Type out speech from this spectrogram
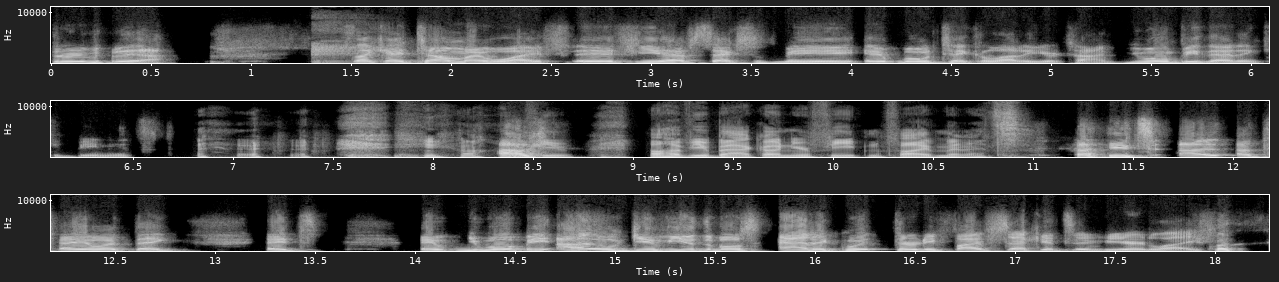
three minutes. Yeah. It's like I tell my wife, if you have sex with me, it won't take a lot of your time. You won't be that inconvenienced. I'll have, you, I'll have you back on your feet in five minutes. I, I'll tell you one thing. It's it, you won't be. I will give you the most adequate 35 seconds of your life.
